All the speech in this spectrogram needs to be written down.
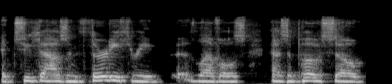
at 2033 levels as opposed. So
